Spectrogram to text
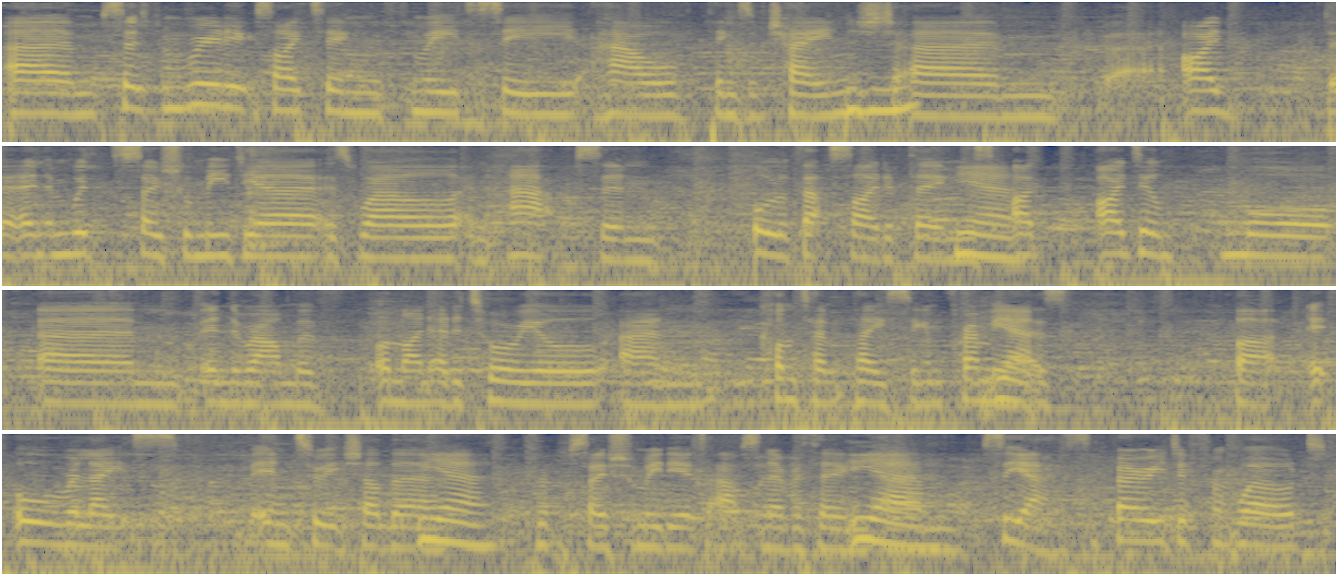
Um, so it's been really exciting for me to see how things have changed. Mm-hmm. Um, I and, with social media as well and apps and all of that side of things. Yeah. I, I deal more um, in the realm of online editorial and content placing and premieres, but it all relates into each other Yeah. from social media to apps and everything. Yeah. Um, so yeah, it's a very different world uh,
